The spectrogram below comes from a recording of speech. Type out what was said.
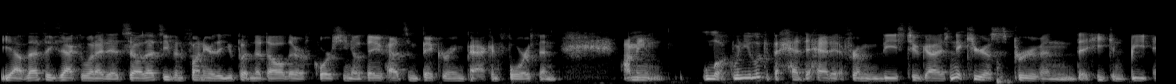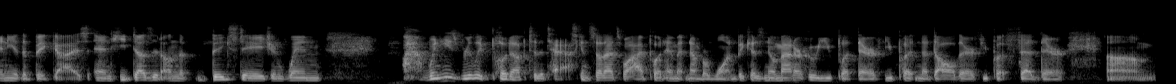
Yeah, that's exactly what I did. So that's even funnier that you put Nadal there. Of course, you know they've had some bickering back and forth, and I mean, look when you look at the head-to-head from these two guys, Nick Kyrgios has proven that he can beat any of the big guys, and he does it on the big stage and when when he's really put up to the task. And so that's why I put him at number one because no matter who you put there, if you put Nadal there, if you put Fed there, um,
